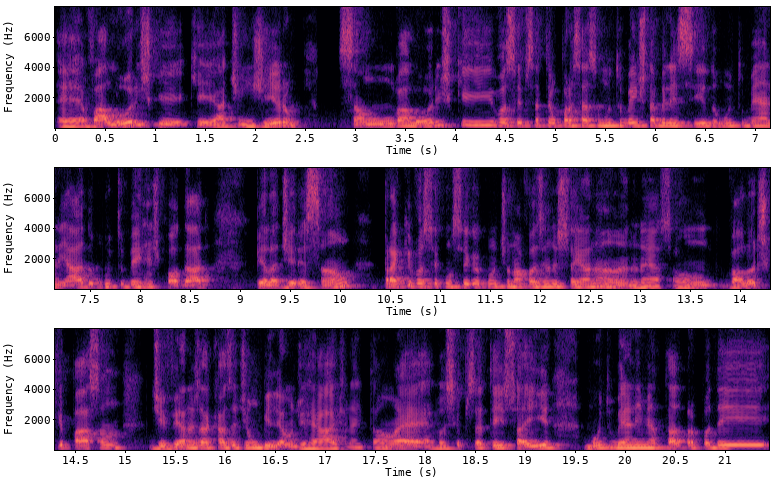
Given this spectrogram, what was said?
é, valores que, que atingiram, são valores que você precisa ter um processo muito bem estabelecido, muito bem alinhado, muito bem respaldado pela direção, para que você consiga continuar fazendo isso aí ano a ano, né? São valores que passam de vendas da casa de um bilhão de reais, né? Então, é, você precisa ter isso aí muito bem alimentado para poder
